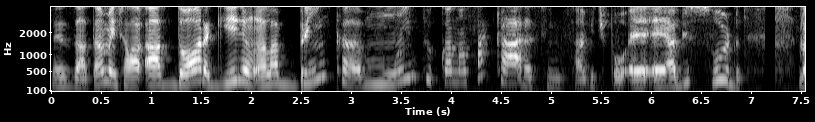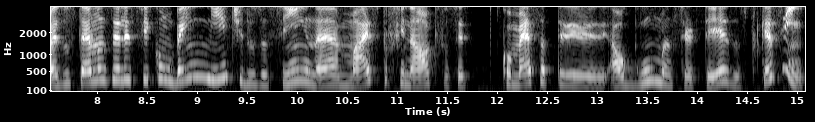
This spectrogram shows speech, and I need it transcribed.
Exatamente. Ela adora, Gillian, ela brinca muito com a nossa cara, assim, sabe? Tipo, é, é, absurdo. Mas os temas, eles ficam bem nítidos, assim, né? Mais pro final, que você começa a ter algumas certezas. Porque, assim,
